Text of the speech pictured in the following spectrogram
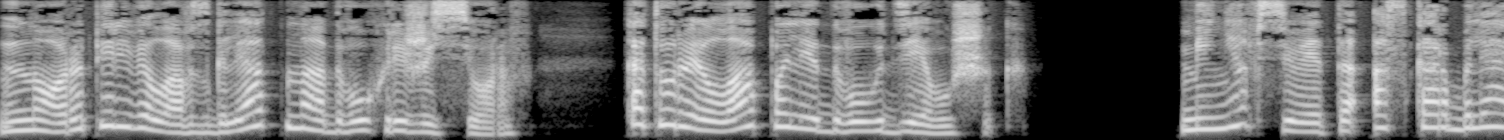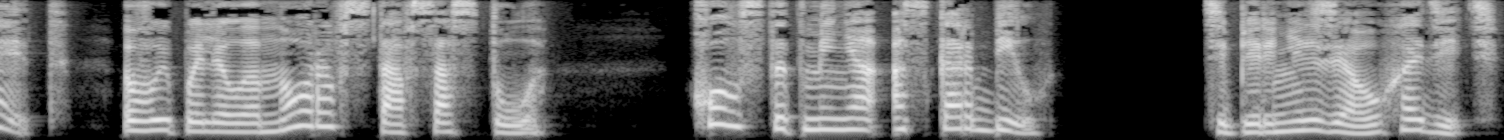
Нора перевела взгляд на двух режиссеров, которые лапали двух девушек. «Меня все это оскорбляет», — выпалила Нора, встав со стула. «Холстед меня оскорбил». «Теперь нельзя уходить».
